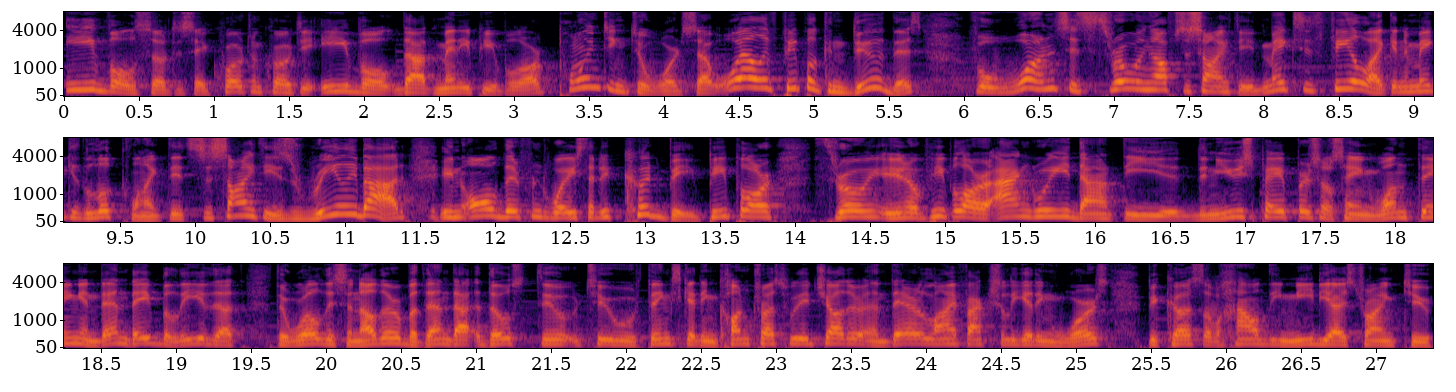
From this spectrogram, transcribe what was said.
evil, so to say, quote unquote, the evil that many people are pointing towards. That, well, if people can do this, for once, it's throwing off society. It makes it feel like and it makes it look like that society is really bad in all different ways that it could be. People are throwing, you know, people are angry that the the newspapers are saying one thing and then they believe that the world is another, but then that those two two things get in contrast with each other and their life actually getting worse because of how the media is trying to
